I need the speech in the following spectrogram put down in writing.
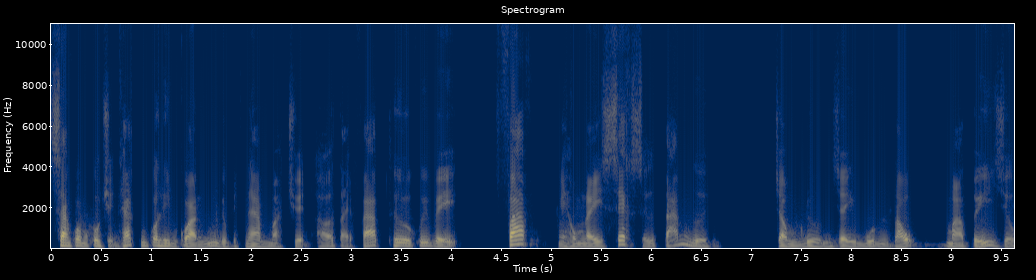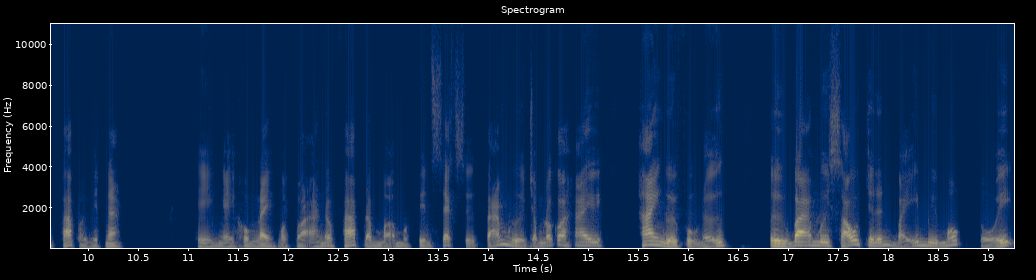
sang qua một câu chuyện khác cũng có liên quan đến người Việt Nam mà chuyện ở tại Pháp. Thưa quý vị Pháp ngày hôm nay xét xử 8 người trong đường dây buôn lậu ma túy giữa Pháp và Việt Nam. Thì ngày hôm nay một tòa án ở Pháp đã mở một phiên xét xử 8 người trong đó có hai hai người phụ nữ từ 36 cho đến 71 tuổi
